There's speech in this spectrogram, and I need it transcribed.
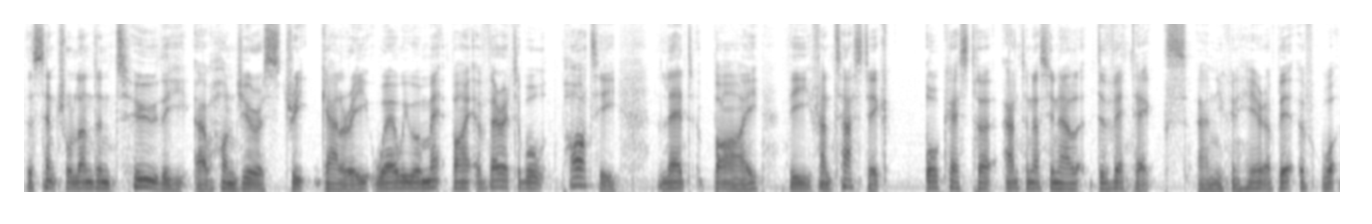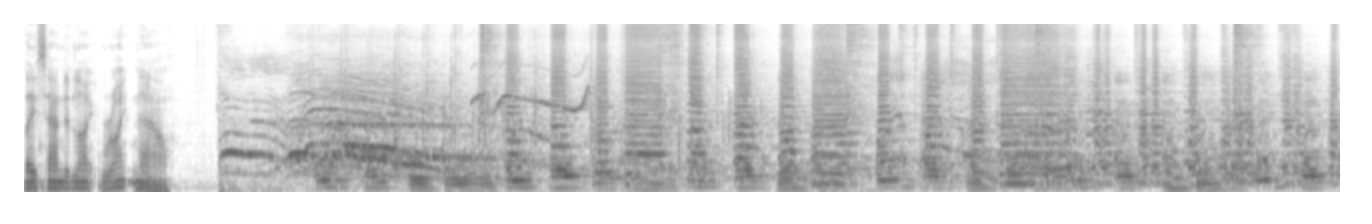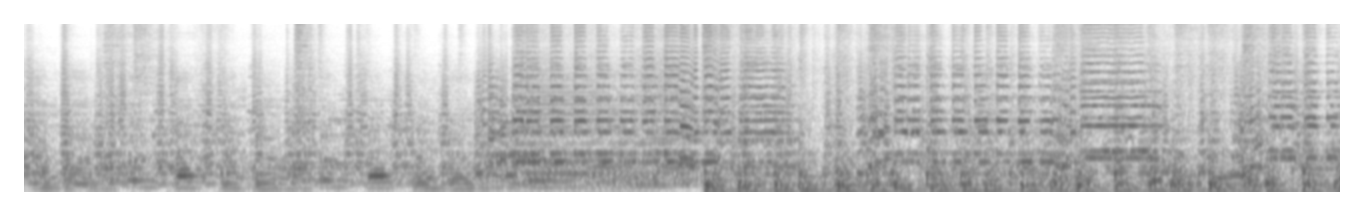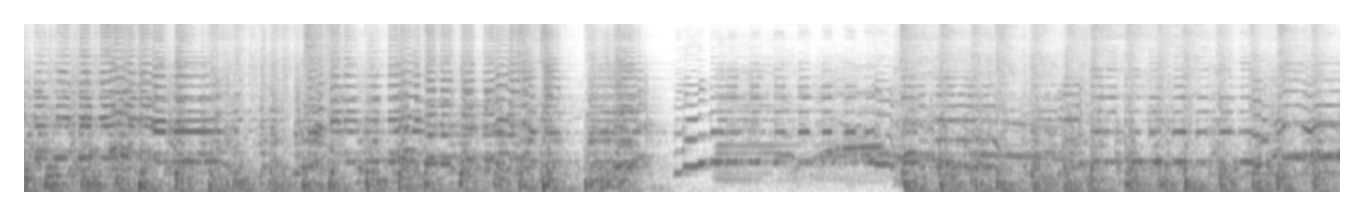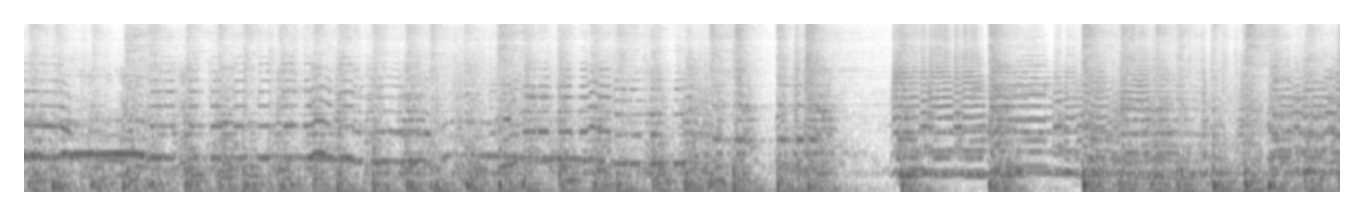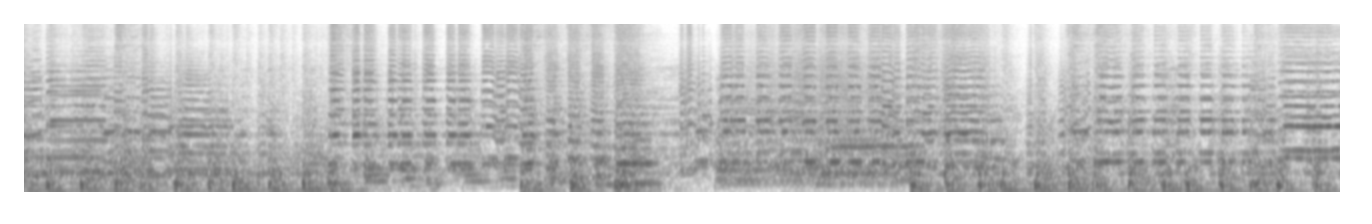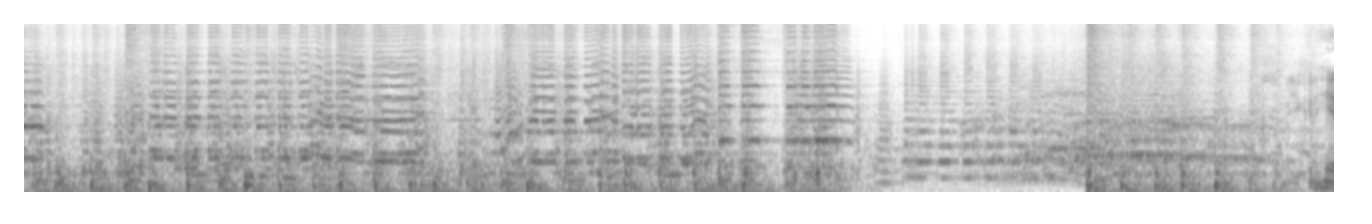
the central London to the uh, Honduras Street Gallery, where we were met by a veritable party led by the fantastic Orchestre International de Vetex. And you can hear a bit of what they sounded like right now.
